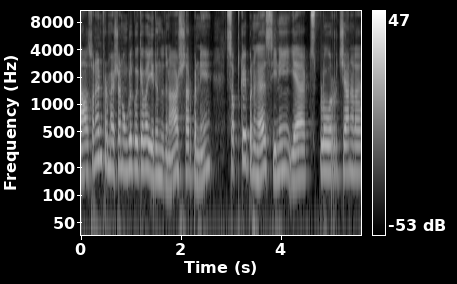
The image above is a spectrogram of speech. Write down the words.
நான் சொன்ன இன்ஃபர்மேஷன் உங்களுக்கு ஓகேவாக இருந்ததுன்னா ஷேர் பண்ணி சப்ஸ்கிரைப் பண்ணுங்கள் சினி எக்ஸ்ப்ளோர் சேனலை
